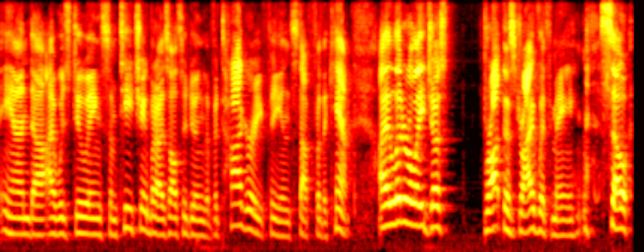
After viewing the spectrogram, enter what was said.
and uh, I was doing some teaching, but I was also doing the photography and stuff for the camp. I literally just brought this drive with me. so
